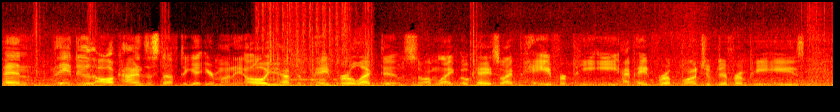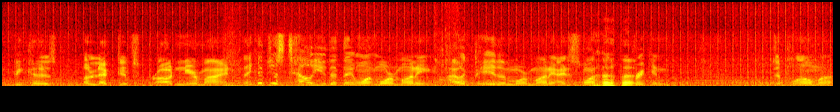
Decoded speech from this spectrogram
and they do all kinds of stuff to get your money. Oh, you have to pay for electives. So I'm like, okay, so I pay for PE. I paid for a bunch of different PEs because electives broaden your mind. They could just tell you that they want more money. I would pay them more money. I just want the freaking diploma.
